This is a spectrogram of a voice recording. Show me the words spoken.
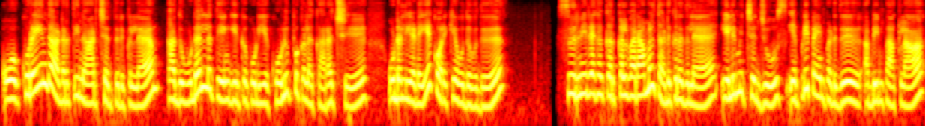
ஓ குறைந்த அடர்த்தி நார்ச்சத்து இருக்குல்ல அது உடலில் தேங்கி இருக்கக்கூடிய கொழுப்புகளை கரைச்சி உடல் எடையை குறைக்க உதவுது. சிறுநீரக கற்கள் வராமல் தடுக்கிறதுல எலுமிச்சம் ஜூஸ் எப்படி பயன்படுது அப்படின்னு பார்க்கலாம்.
